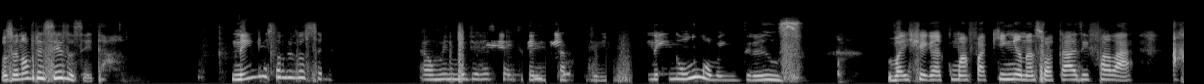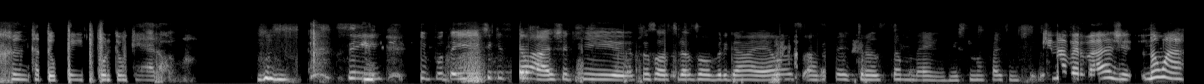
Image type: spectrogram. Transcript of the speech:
Você não precisa aceitar. Nem é sobre você. É o mínimo de respeito que a gente tá pedindo. Nenhum homem trans vai chegar com uma faquinha na sua casa e falar: arranca teu peito porque eu quero. Sim, tipo, tem gente que, sei lá, acha que as pessoas trans vão obrigar elas a ser trans também. Isso não faz sentido. Que na verdade não é.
